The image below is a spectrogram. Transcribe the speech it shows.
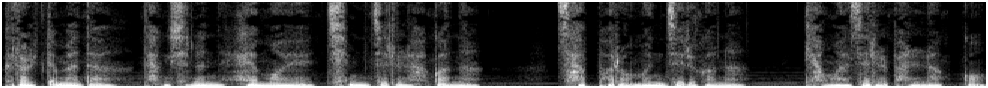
그럴 때마다 당신은 해머에 침질을 하거나 사포로 문지르거나 경화제를 발랐고,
